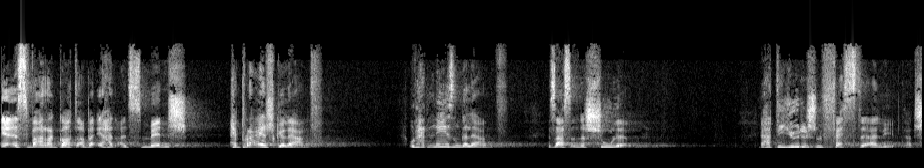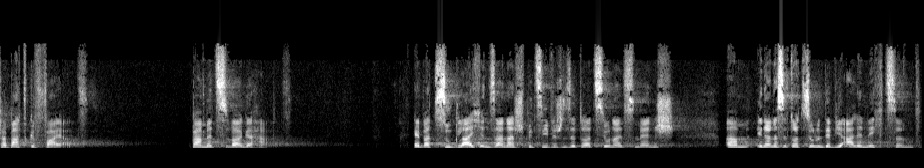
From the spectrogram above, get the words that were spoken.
er ist wahrer Gott, aber er hat als Mensch Hebräisch gelernt und hat lesen gelernt. Er saß in der Schule. Er hat die jüdischen Feste erlebt, hat Schabbat gefeiert, Bar Mitzvah gehabt. Er war zugleich in seiner spezifischen Situation als Mensch ähm, in einer Situation, in der wir alle nicht sind.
